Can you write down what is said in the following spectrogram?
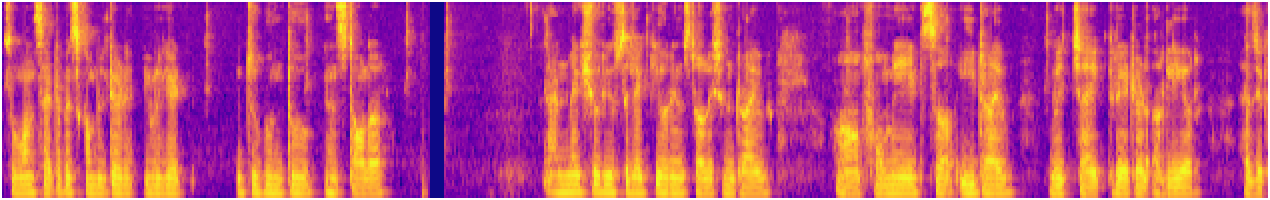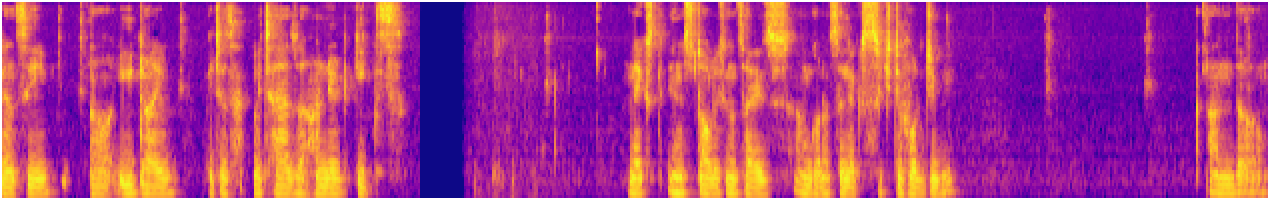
So once setup is completed you will get Ubuntu installer and make sure you select your installation drive. Uh, for me it's E drive, which I created earlier. As you can see uh, e drive which is which has a hundred gigs. Next installation size. I'm gonna select 64 GB and the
